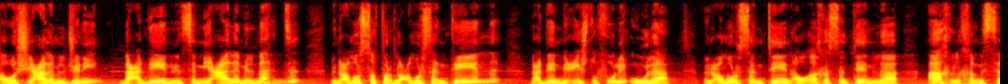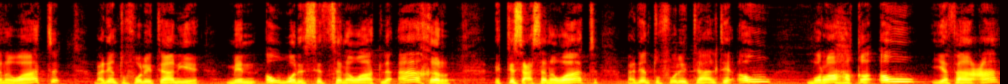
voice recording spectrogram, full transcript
أول شيء عالم الجنين بعدين بنسميه عالم المهد من عمر صفر لعمر سنتين بعدين بيعيش طفولة أولى من عمر سنتين أو آخر السنتين لآخر الخمس سنوات بعدين طفولة ثانية من أول الست سنوات لآخر التسع سنوات بعدين طفولة ثالثة أو مراهقة أو يفاعة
